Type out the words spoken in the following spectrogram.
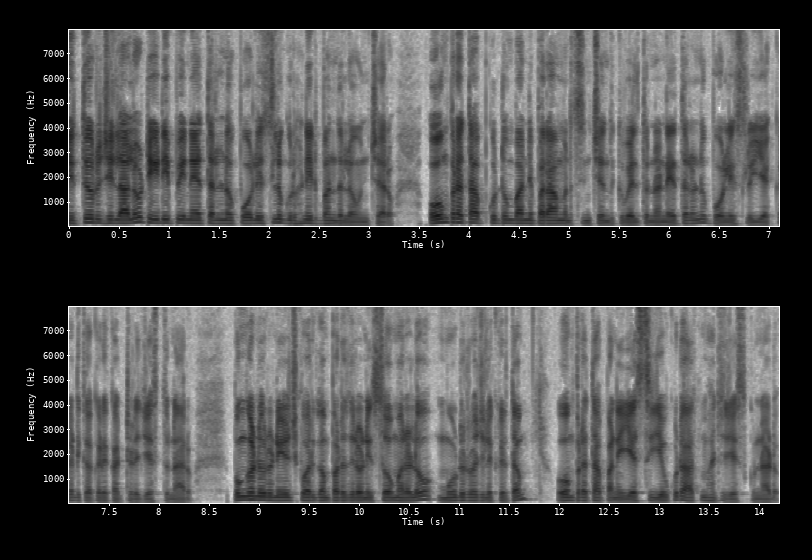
చిత్తూరు జిల్లాలో టీడీపీ నేతలను పోలీసులు గృహ నిర్బంధంలో ఉంచారు. ఓం ప్రతాప్ కుటుంబాన్ని పరామర్శించేందుకు వెళ్తున్న నేతలను పోలీసులు ఎక్కడికక్కడ కట్టడి చేస్తున్నారు. పుంగనూరు నియోజకవర్గం పరిధిలోని సోమలలో మూడు రోజుల క్రితం ఓం ప్రతాప్ అనే ఎస్సీ యువకుడు ఆత్మహత్య చేసుకున్నాడు.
